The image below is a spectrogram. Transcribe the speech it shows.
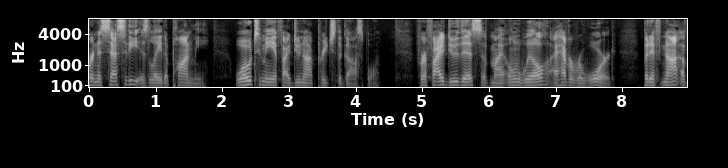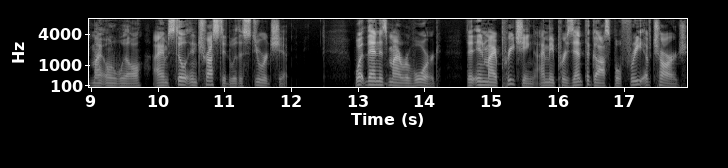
For necessity is laid upon me. Woe to me if I do not preach the gospel. For if I do this of my own will, I have a reward, but if not of my own will, I am still entrusted with a stewardship. What then is my reward? that in my preaching I may present the gospel free of charge,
